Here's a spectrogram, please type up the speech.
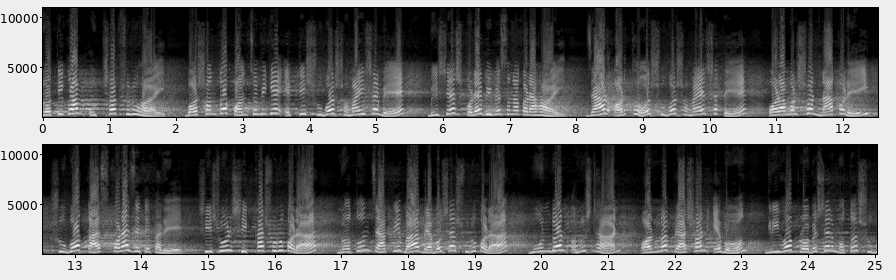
রতিকম উৎসব শুরু হয়। বসন্ত পঞ্চমীকে একটি শুভ সময় হিসেবে বিশেষ করে বিবেচনা করা হয়, যার অর্থ শুভ সময়ের সাথে পরামর্শ না করেই শুভ কাজ করা যেতে পারে। শিশুর শিক্ষা শুরু করা, নতুন চাকরি বা ব্যবসা শুরু করা মুন্ডন অনুষ্ঠান, অন্নপ্রাশন এবং গৃহপ্রবেশের মতো শুভ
